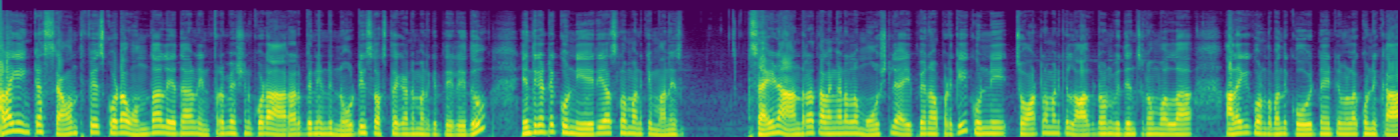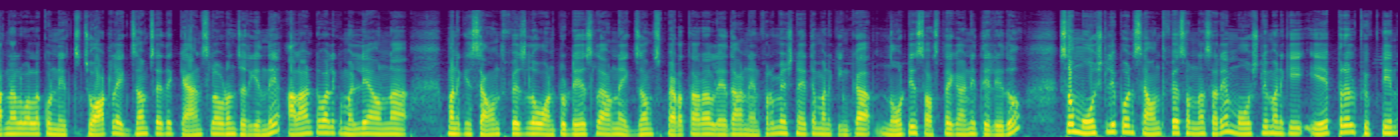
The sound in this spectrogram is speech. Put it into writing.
అలాగే ఇంకా సెవెంత్ ఫేజ్ కూడా ఉందా లేదా అనే ఇన్ఫర్మేషన్ కూడా ఆర్ఆర్బీ నుండి నోటీస్ వస్తే కానీ మనకి తెలియదు ఎందుకంటే కొన్ని ఏరియాస్లో మనకి మనీ సైడ్ ఆంధ్ర తెలంగాణలో మోస్ట్లీ అయిపోయినప్పటికీ కొన్ని చోట్ల మనకి లాక్డౌన్ విధించడం వల్ల అలాగే కొంతమంది కోవిడ్ నైన్టీన్ వల్ల కొన్ని కారణాల వల్ల కొన్ని చోట్ల ఎగ్జామ్స్ అయితే క్యాన్సిల్ అవ్వడం జరిగింది. అలాంటి వాళ్ళకి మళ్ళీ ఏమన్నా మనకి సెవెంత్ ఫేజ్లో వన్ టూ డేస్లో ఏమన్నా ఎగ్జామ్స్ పెడతారా లేదా అనే ఇన్ఫర్మేషన్ అయితే మనకి ఇంకా నోటీస్ వస్తాయి కానీ తెలియదు సో మోస్ట్లీ పోనీ సెవెంత్ ఫేజ్ ఉన్నా సరే మోస్ట్లీ మనకి ఏప్రిల్ ఫిఫ్టీన్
